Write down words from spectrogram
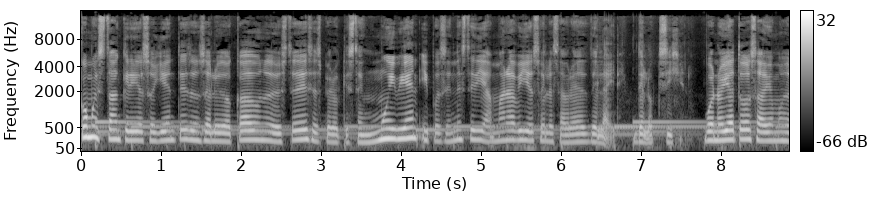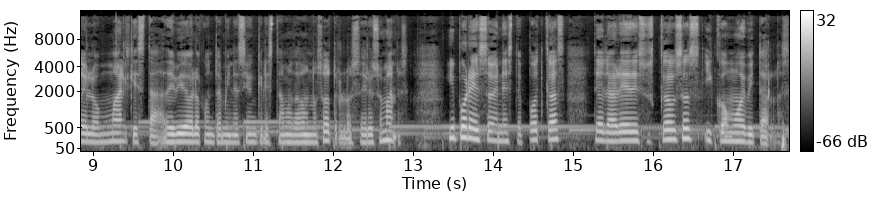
¿Cómo están queridos oyentes? Un saludo a cada uno de ustedes, espero que estén muy bien y pues en este día maravilloso les hablaré del aire, del oxígeno. Bueno, ya todos sabemos de lo mal que está debido a la contaminación que le estamos dando nosotros, los seres humanos. Y por eso en este podcast te hablaré de sus causas y cómo evitarlas.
